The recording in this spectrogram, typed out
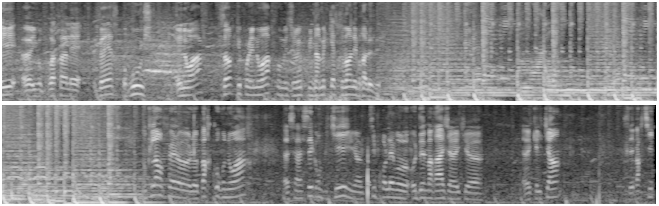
et euh, ils vont pouvoir faire les verts, rouges et noirs. Il faut savoir que pour les noirs, il faut mesurer plus d'un mètre 80 les bras levés. Donc là on fait le, parcours noir, Euh, c'est assez compliqué, il y a eu un petit problème au, démarrage avec, avec quelqu'un. C'est parti.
